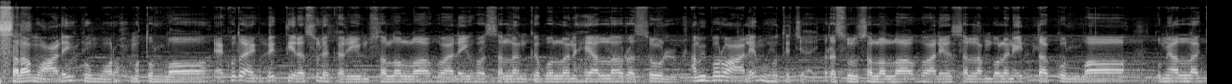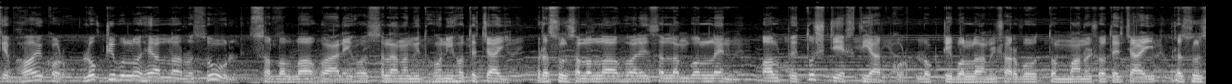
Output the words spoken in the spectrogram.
আসসালামু আলাইকুম ওরহমতুল্লাহ। একদা এক ব্যক্তি রাসুল করিম সাল্লাহ আলাইসাল্লামকে বললেন, হে আল্লাহ রসুল, আমি বড় আলেম হতে চাই। রসুল সাল্লাহ আলাইসাল্লাম বলেন, ইত্তাকুল্লাহ, তুমি আল্লাহকে ভয় করো। লোকটি বলল, হে আল্লাহ রসুল সাল্লাহ আলাইসাল্লাম আমি ধনী হতে চাই। রসুল সাল্লাহ আলাইসাল্লাম বললেন, অল্পে তুষ্টি এখতিয়ার কর। লোকটি বলল, আমি সর্বোত্তম মানুষ হতে চাই। রসুল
